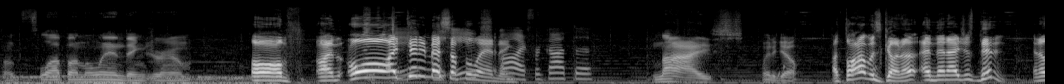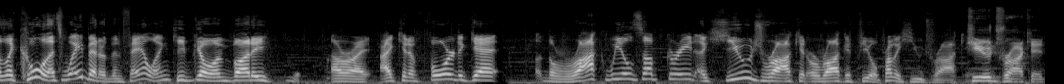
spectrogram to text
don't flop on the landing, Jerome. Oh, I'm, I'm oh, I didn't mess up the landing. Oh, I forgot the. Nice. Way to go. I thought I was gonna, and then I just didn't. And I was like, cool, that's way better than failing. Keep going, buddy. All right, I can afford to get the rock wheels upgrade, a huge rocket, or rocket fuel. Probably huge rocket. Huge rocket.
